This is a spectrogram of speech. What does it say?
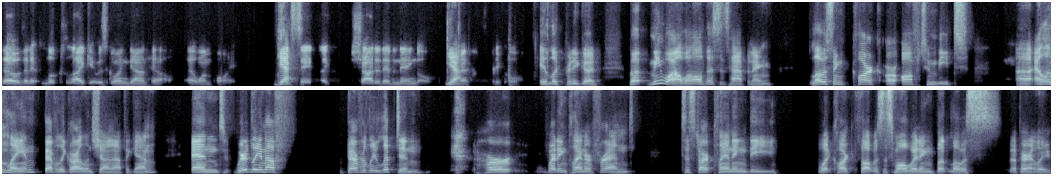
though, that it looked like it was going downhill at one point. yes, like, they like shot it at an angle. which Yeah. Pretty cool. it looked pretty good. But meanwhile, while all this is happening, Lois and Clark are off to meet uh, Ellen Lane, Beverly Garland showing up again, and weirdly enough, Beverly Lipton, her wedding planner friend, to start planning the what Clark thought was a small wedding, but Lois apparently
